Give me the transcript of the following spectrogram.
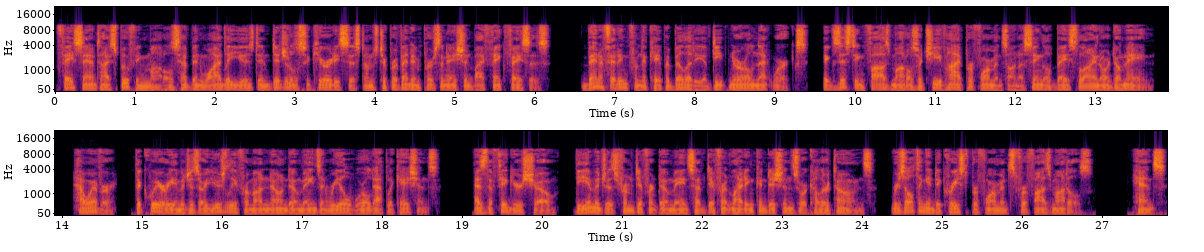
Face anti-spoofing models have been widely used in digital security systems to prevent impersonation by fake faces. Benefiting from the capability of deep neural networks, existing FAS models achieve high performance on a single baseline or domain. However, the query images are usually from unknown domains and real-world applications. As the figures show, the images from different domains have different lighting conditions or color tones, resulting in decreased performance for FAS models. Hence,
